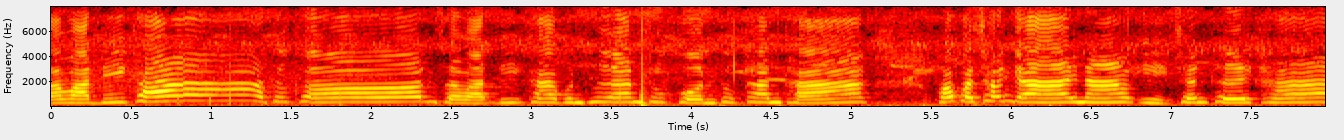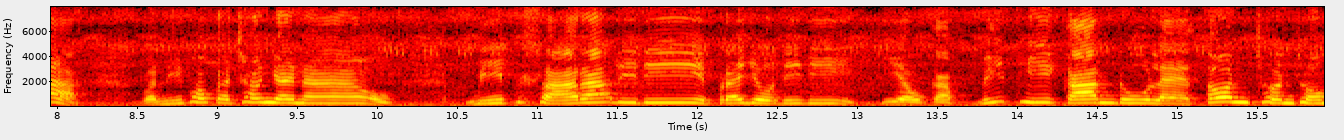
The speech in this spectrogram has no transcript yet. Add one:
สวัสดีค่ะ ทุกคน สวัสดีค่ะเพื่อนๆทุกคนทุกท่านค่ะพบกับช่องยายนาวอีกเช่นเคยค่ะ วันนี้พบกับช่องยายนาว มีสาระดีๆ ประโยชน์ดีๆ เกี่ยวกับวิธีการดูแลต้นชวนชม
